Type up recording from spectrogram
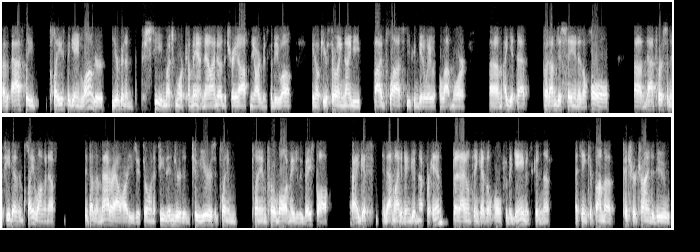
an athlete plays the game longer you're going to see much more command. Now i know the trade-off and the arguments could be well you know if you're throwing 95 plus you can get away with a lot more. Um, i get that. But i'm just saying as a whole uh, that person if he doesn't play long enough it doesn't matter how hard he's throwing if he's injured in two years of playing playing pro ball or major league baseball I guess that might have been good enough for him, but I don't think as a whole for the game it's good enough. I think if I'm a pitcher trying to do,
